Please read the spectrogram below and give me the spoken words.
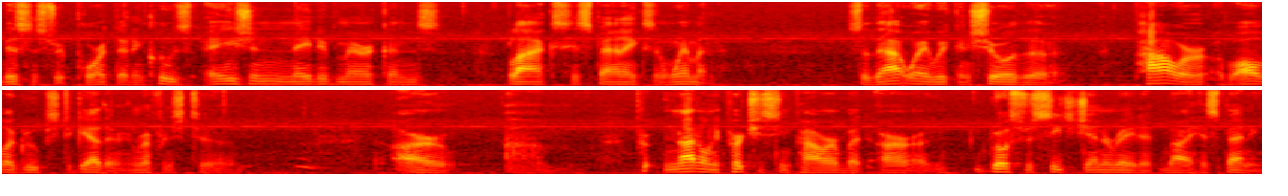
business report that includes Asian, Native Americans, blacks, Hispanics, and women. So that way we can show the power of all the groups together in reference to our um, not only purchasing power, but our gross receipts generated by Hispanic,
